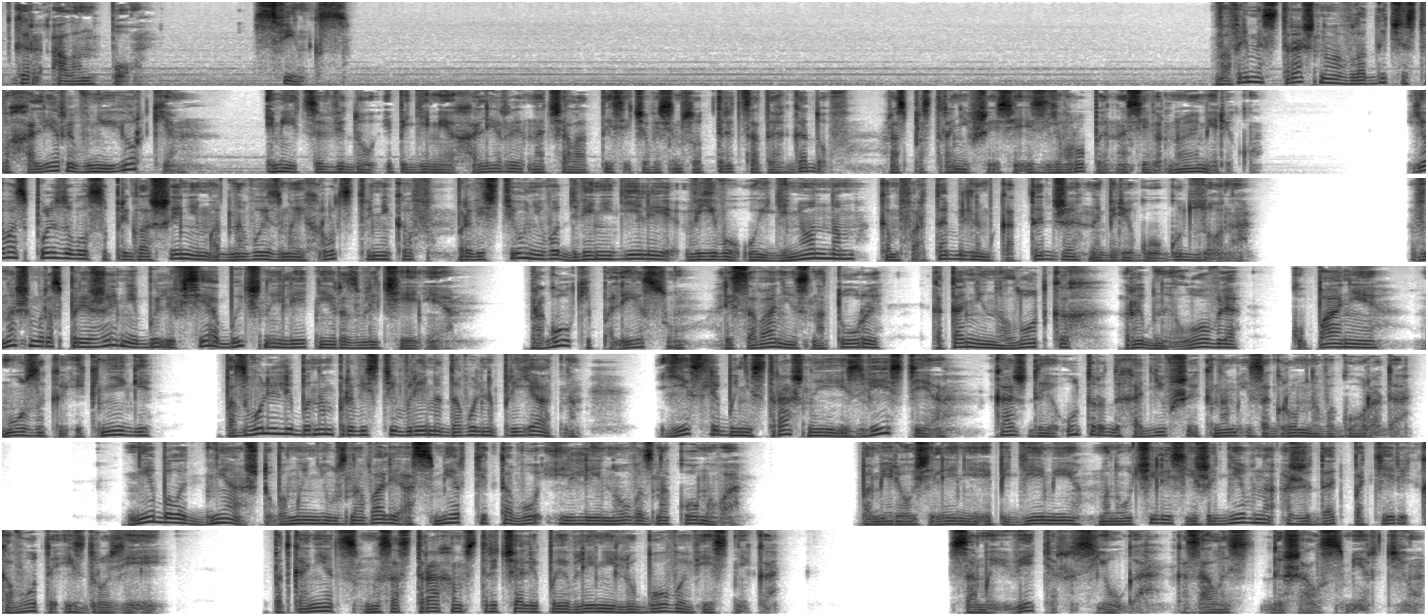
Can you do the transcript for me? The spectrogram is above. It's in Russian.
Эдгар Аллан По. Сфинкс. Во время страшного владычества холеры в Нью-Йорке, имеется в виду эпидемия холеры начала 1830-х годов, распространившаяся из Европы на Северную Америку, я воспользовался приглашением одного из моих родственников провести у него две недели в его уединенном, комфортабельном коттедже на берегу Гудзона. В нашем распоряжении были все обычные летние развлечения. Прогулки по лесу, рисование с натуры, катание на лодках, рыбная ловля, купание, музыка и книги позволили бы нам провести время довольно приятно, если бы не страшные известия, каждое утро доходившее к нам из огромного города. Не было дня, чтобы мы не узнавали о смерти того или иного знакомого. По мере усиления эпидемии мы научились ежедневно ожидать потери кого-то из друзей. Под конец мы со страхом встречали появление любого вестника. Самый ветер с юга, казалось, дышал смертью.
